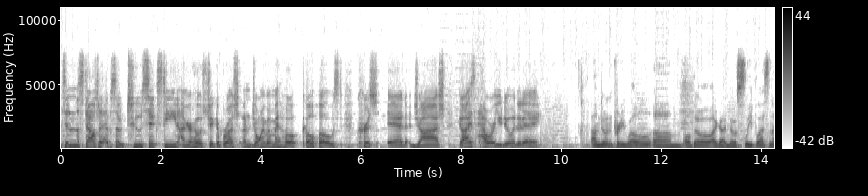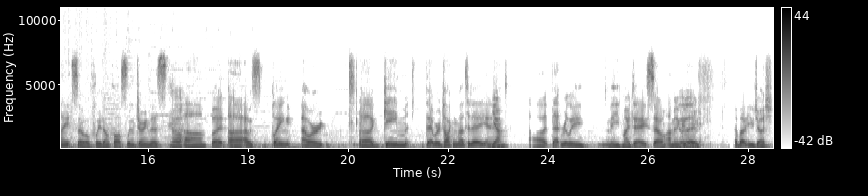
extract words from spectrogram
Nintendo Nostalgia, episode 216. I'm your host, Jacob Rush, and I'm joined by my ho- co host, Chris and Josh. Guys, how are you doing today? I'm doing pretty well, um, although I got no sleep last night, so hopefully I don't fall asleep during this. Oh. Um, but uh, I was playing our uh, game that we're talking about today, and Yeah. uh, that really made my day, so I'm in a good, Good. mood. How about you, Josh?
